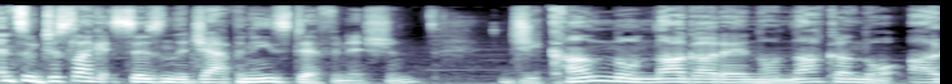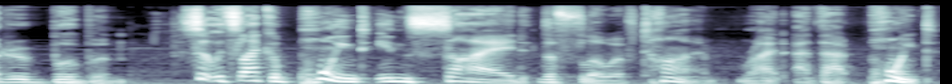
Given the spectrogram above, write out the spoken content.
And so, just like it says in the Japanese definition, jikan no nagare no naka no aru bubun. So it's like a point inside the flow of time, right? At that point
